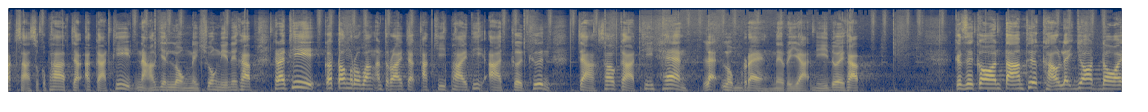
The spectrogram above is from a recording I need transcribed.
รักษาสุขภาพจากอากาศที่หนาวเย็นลงในช่วงนี้นะครับขณะที่ก็ต้องระวังอันตรายจากอัคคีภัยที่อาจเกิดขึ้น จากสภาพอากาศที่แห้งและลมแรงในระยะนี้ด้วยครับ เกษตรกรตามเทือกเขาและยอดดอย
